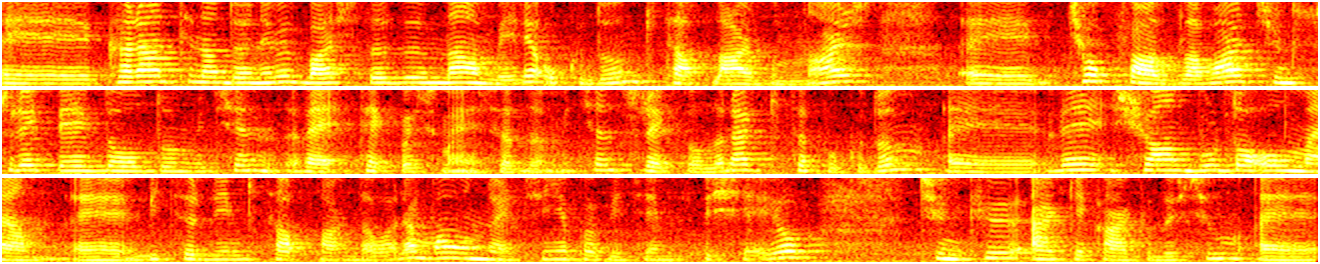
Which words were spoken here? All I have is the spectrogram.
Ee, karantina dönemi başladığından beri okuduğum kitaplar bunlar. Ee, çok fazla var çünkü sürekli evde olduğum için ve tek başıma yaşadığım için sürekli olarak kitap okudum. Ee, ve şu an burada olmayan e, bitirdiğim kitaplar da var ama onlar için yapabileceğimiz bir şey yok. Çünkü erkek arkadaşım e,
